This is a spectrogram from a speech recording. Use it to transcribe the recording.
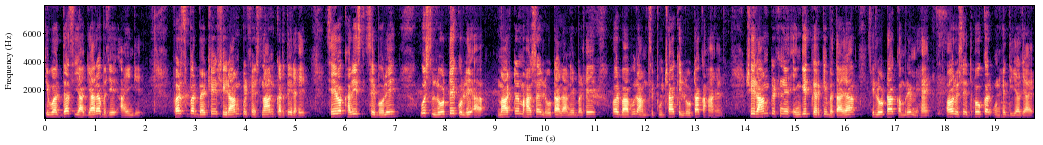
कि वह दस या ग्यारह बजे आएँगे। फर्श पर बैठे श्री रामकृष्ण स्नान करते रहे। सेवक हरीश से बोले, उस लोटे को ले आ। मास्टर महाशय लोटा लाने बढ़े और बाबूराम से पूछा कि लोटा कहाँ है? श्री रामकृष्ण ने इंगित करके बताया कि लोटा कमरे में है और उसे धोकर उन्हें दिया जाए।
